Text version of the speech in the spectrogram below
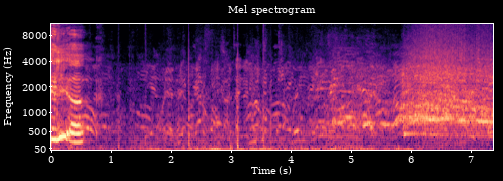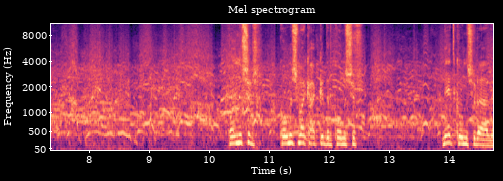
Deli ya. Konuşur. Konuşmak hakkıdır konuşur. Net konuşur abi.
